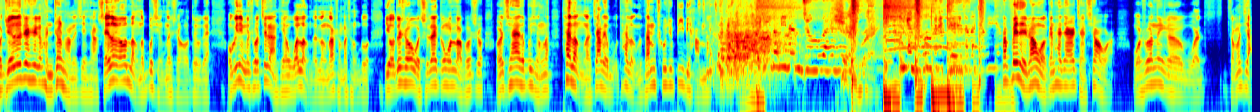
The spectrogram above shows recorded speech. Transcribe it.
我觉得这是一个很正常的现象，谁都有冷的不行的时候，对不对？我跟你们说，这两天我冷的冷到什么程度？有的时候我实在跟我老婆说，我说亲爱的不行了，太冷了，家里太冷了，咱们出去避避寒吧。他非得让我跟他家人讲笑话，我说那个我怎么讲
